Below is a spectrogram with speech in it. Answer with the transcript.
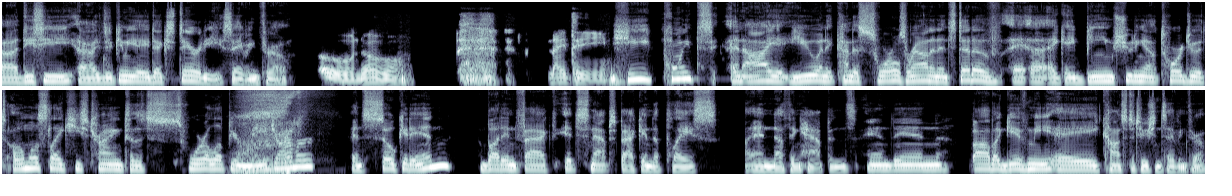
uh, DC. Uh, give me a dexterity saving throw. Oh no. Nineteen. He points an eye at you, and it kind of swirls around. And instead of a, a, like a beam shooting out towards you, it's almost like he's trying to swirl up your mage armor and soak it in. But in fact, it snaps back into place, and nothing happens. And then Baba, give me a Constitution saving throw.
